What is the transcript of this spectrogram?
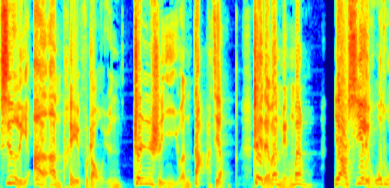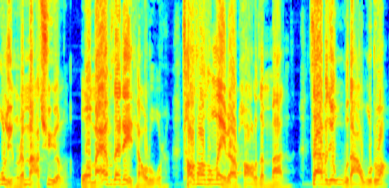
心里暗暗佩服赵云，真是一员大将。这得问明白了。要是稀里糊涂领人马去了，我埋伏在这条路上，曹操从那边跑了怎么办？再不就误打误撞，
